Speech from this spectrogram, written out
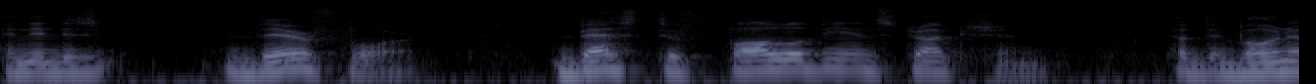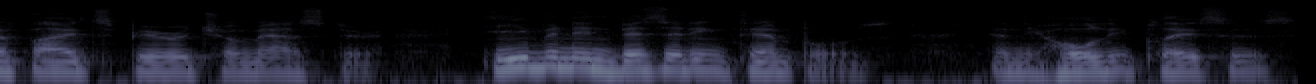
and it is therefore best to follow the instruction of the bona fide spiritual master, even in visiting temples and the holy places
